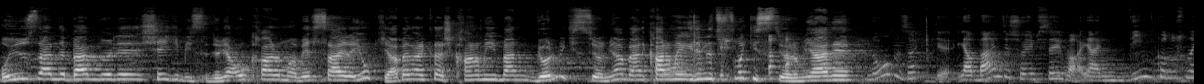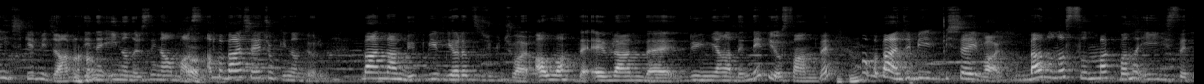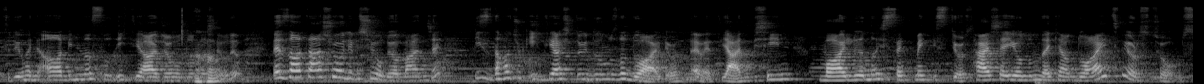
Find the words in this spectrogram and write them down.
O yüzden de ben böyle şey gibi hissediyorum. Ya o karma vesaire yok ya. Ben arkadaş karmayı ben görmek istiyorum ya. Ben karmayı elimde tutmak istiyorum. Yani Ne olacak ki? Ya bence şöyle bir şey var. Yani din konusuna hiç girmeyeceğim. Dine inanırsın inanmazsın. Ama ben şeye çok inanıyorum. Benden büyük bir yaratıcı güç var. Allah de, evren de, dünya de, ne diyorsan de. Ama bence bir, bir şey var. Ben ona sığınmak bana iyi hissettiriyor. Hani abinin nasıl ihtiyacı olduğunda şey oluyor. Ve zaten şöyle bir şey oluyor bence. Biz daha çok ihtiyaç duyduğumuzda dua ediyoruz. Evet yani bir şeyin varlığını hissetmek istiyoruz. Her şey yolundayken dua etmiyoruz çoğumuz.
